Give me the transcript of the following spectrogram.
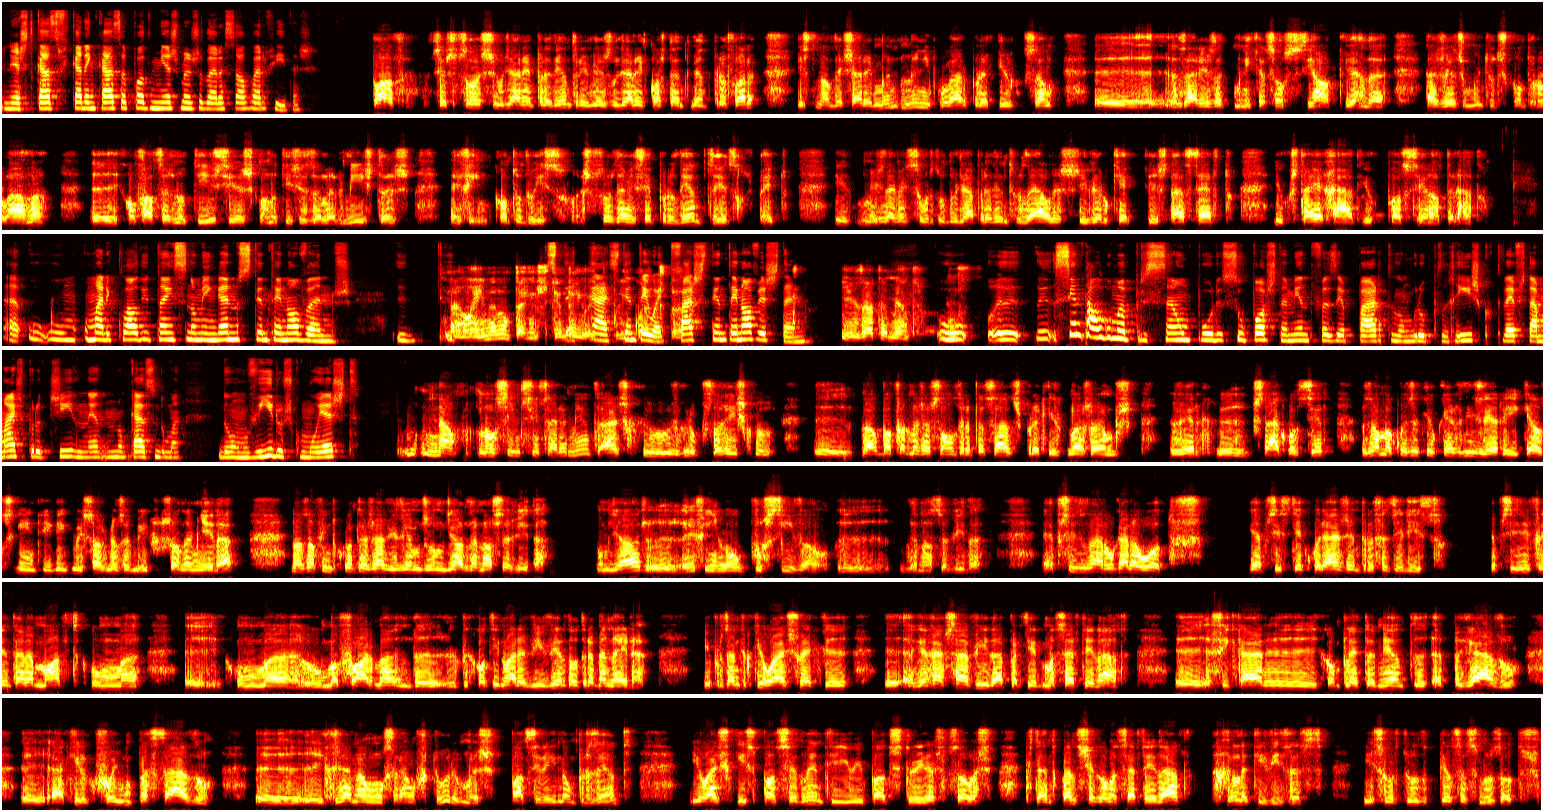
Neste caso, ficar em casa pode mesmo ajudar a salvar vidas. Pode. Se as pessoas se olharem para dentro em vez de olharem constantemente para fora e se não deixarem manipular por aquilo que são eh, as áreas da comunicação social que anda às vezes muito descontrolada, eh, com falsas notícias, com notícias alarmistas, enfim, com tudo isso. As pessoas devem ser prudentes a esse respeito, mas devem sobretudo olhar para dentro delas e ver o que é que está certo e o que está errado e o que pode ser alterado. Uh, o, o Mário Cláudio tem, se não me engano, 79 anos. Não, ainda não tenho, 78. Ah, 78, faz 79 este ano. Exatamente. O, uh, sente alguma pressão por supostamente fazer parte de um grupo de risco que deve estar mais protegido né, no caso de, uma, de um vírus como este? Não, não sinto sinceramente. Acho que os grupos de risco de alguma forma já estão ultrapassados por aquilo que nós vamos ver que está a acontecer. Mas há uma coisa que eu quero dizer e que é o seguinte, e digo isso aos meus amigos que são da minha idade. Nós, ao fim de contas, já vivemos o melhor da nossa vida. O melhor, eh, enfim, o possível eh, da nossa vida. É preciso dar lugar a outros. É preciso ter coragem para fazer isso é preciso enfrentar a morte como uma, eh, uma, uma forma de, de continuar a viver de outra maneira. E, portanto, o que eu acho é que eh, agarrar-se à vida a partir de uma certa idade, eh, ficar eh, completamente apegado eh, àquilo que foi um passado eh, e que já não será um futuro, mas pode ser ainda um presente, eu acho que isso pode ser doentio e pode destruir as pessoas. Portanto, quando chega a uma certa idade, relativiza-se e, sobretudo, pensa-se nos outros.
